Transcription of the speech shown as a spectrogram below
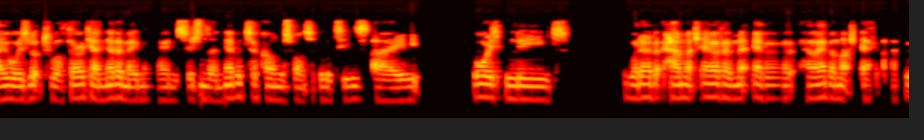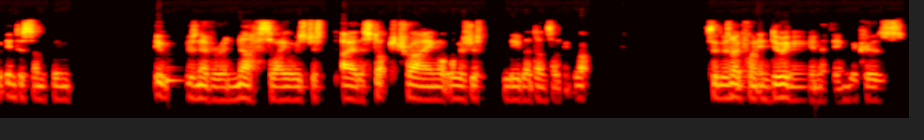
I always looked to authority. I never made my own decisions. I never took on responsibilities. I always believed whatever, how much ever, ever, however much effort I put into something, it was never enough. So I always just I either stopped trying or always just believed I'd done something wrong. So there was no point in doing anything because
